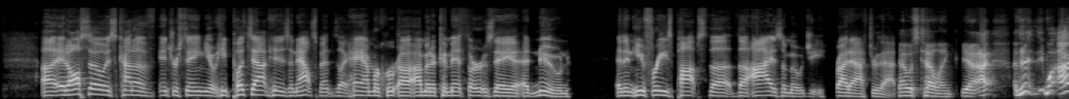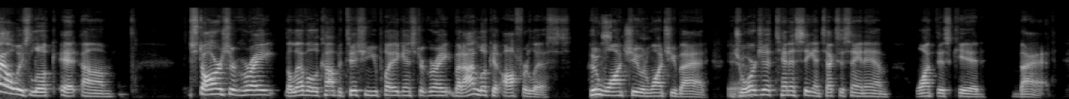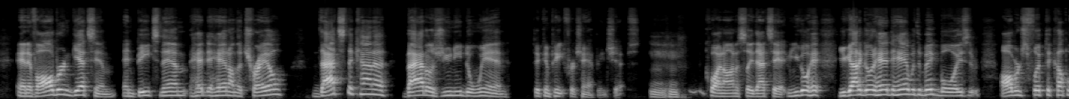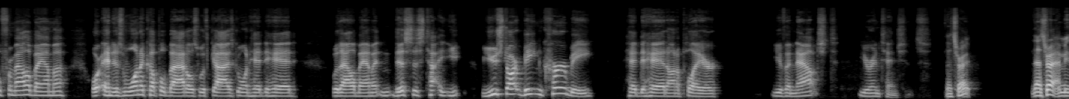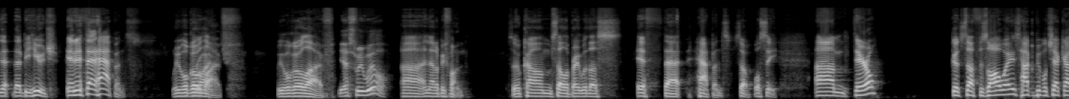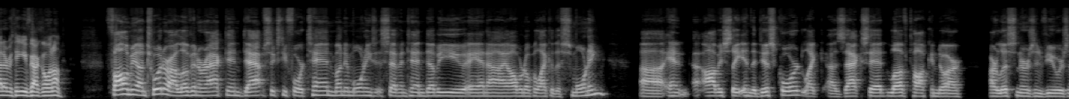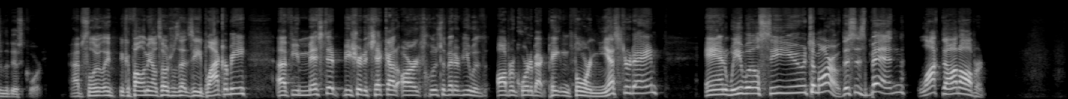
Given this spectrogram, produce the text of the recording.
uh, it also is kind of interesting. You know, he puts out his announcement it's like, "Hey, I'm recru- uh, I'm going to commit Thursday at, at noon," and then Hugh Freeze pops the the eyes emoji right after that. That was telling. Yeah, I th- well, I always look at um, stars are great. The level of competition you play against are great, but I look at offer lists. Who Yes. wants you and wants you bad? Georgia, Tennessee, and Texas A&M want this kid bad. And if Auburn gets him and beats them head to head on the trail, that's the kind of battles you need to win to compete for championships. Mhm. Quite honestly, that's it. You go ahead, you got to go head to head with the big boys. Auburn's flipped a couple from Alabama, or and has won a couple battles with guys going head to head with Alabama. And This is time you you start beating Kirby head to head on a player, you've announced your intentions. That's right. That's right. I mean, that, that'd be huge. And if that happens, we will go Right. live. We will go live, Yes, we will. uh, and that'll be fun. So come celebrate with us if that happens. So we'll see. Um, Darrell, good stuff as always. How can people check out everything you've got going on? Follow me on Twitter. I love interacting. DAP6410, Monday mornings at 710 WANI, Auburn Opelika this morning. Uh, and uh, obviously in the Discord, like uh, Zac said, love talking to our, our listeners and viewers in the Discord. Absolutely. You can follow me on socials at Z Blackerby. Uh, if you missed it, be sure to check out our exclusive interview with Auburn quarterback Payton Thorne yesterday. And we will see you tomorrow. This has been Locked On Auburn.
